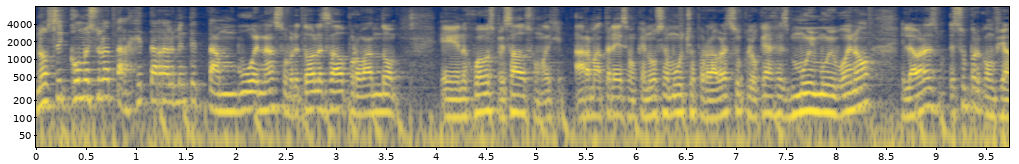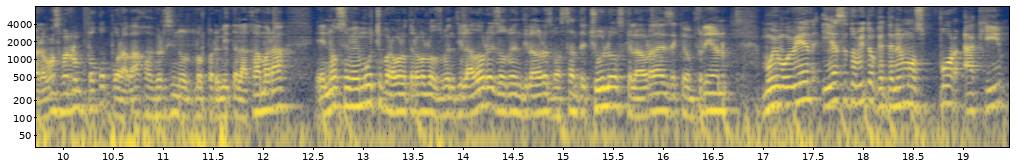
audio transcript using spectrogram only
no sé cómo es una tarjeta realmente tan buena, sobre todo la he estado probando en juegos pesados como dije, Arma 3, aunque no use mucho, pero la verdad su cloqueaje es muy muy bueno y la verdad es súper confiable. Vamos a verlo un poco por abajo, a ver si nos lo permite la cámara. Eh, no se ve mucho, pero bueno, tenemos los ventiladores, dos ventiladores bastante chulos, que la verdad es que enfrían muy muy bien. Y este tubito que tenemos por aquí,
